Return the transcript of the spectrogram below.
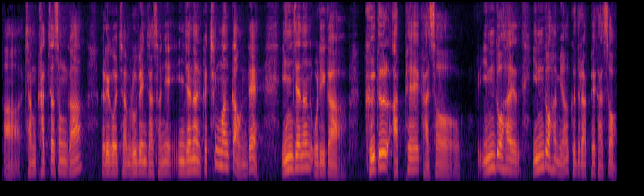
아, 참 가짜선과 그리고 참 루벤 자손이 이제는 그 책망 가운데 이제는 우리가 그들 앞에 가서 인도하, 인도하며 그들 앞에 가서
